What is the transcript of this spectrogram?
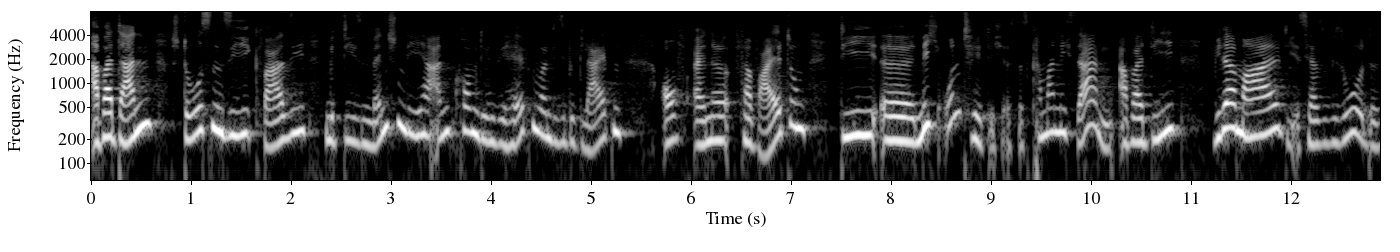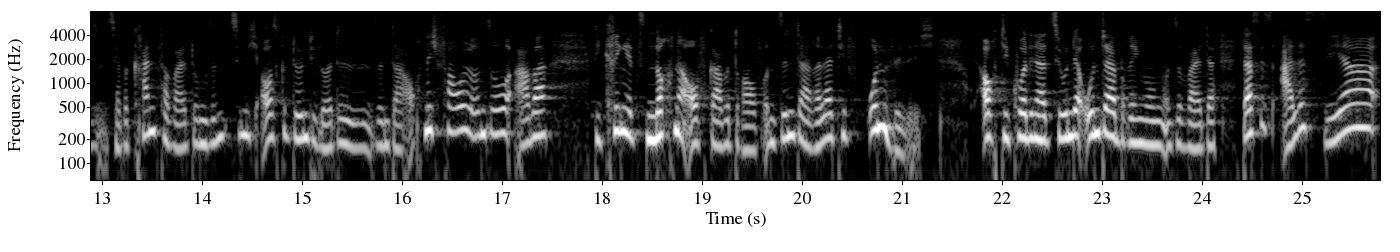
Aber dann stoßen sie quasi mit diesen Menschen, die hier ankommen, denen sie helfen wollen, die sie begleiten, auf eine Verwaltung, die äh, nicht untätig ist. Das kann man nicht sagen. Aber die wieder mal, die ist ja sowieso, das ist ja bekannt, Verwaltungen sind ziemlich ausgedünnt, die Leute sind da auch nicht faul und so, aber die kriegen jetzt noch eine Aufgabe drauf und sind da relativ unwillig auch die Koordination der Unterbringung und so weiter. Das ist alles sehr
